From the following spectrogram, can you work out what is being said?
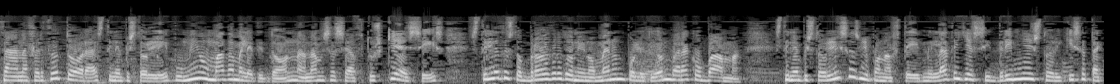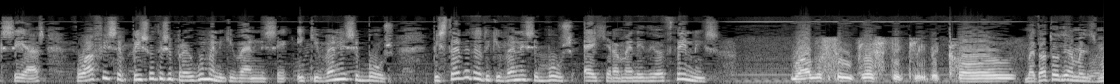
Θα αναφερθώ τώρα στην επιστολή που μία ομάδα μελετητών, ανάμεσα σε αυτούς και εσείς, στείλατε στον πρόεδρο των Ηνωμένων Πολιτειών Μπαράκ Ομπάμα. Στην επιστολή σας λοιπόν αυτή μιλάτε για συντρίμια ιστορικής αταξίας που άφησε πίσω της η προηγούμενη κυβέρνηση, η κυβέρνηση Μπούς. Πιστεύετε ότι η κυβέρνηση Μπούς έχει ραμμένη ευθύνης; Μετά το διαμελισμό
